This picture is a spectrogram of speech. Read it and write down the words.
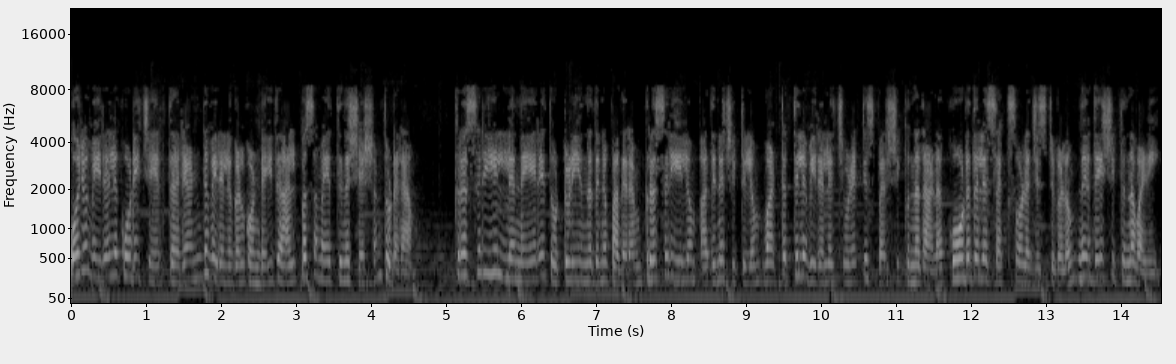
ഒരു വിരൽ കൂടി ചേർത്ത് രണ്ട് വിരലുകൾ കൊണ്ട് ഇത് അല്പസമയത്തിന് ശേഷം തുടരാം. ക്രിസരിയിൽ നേരെ തൊട്ടുഴിയുന്നതിനു പകരം ക്രിസരിയിലും അതിനു ചുറ്റിലും വട്ടത്തിലെ വിരൽ ചുഴറ്റി സ്പർശിക്കുന്നതാണ് കൂടുതൽ സെക്സോളജിസ്റ്റുകളും നിർദ്ദേശിക്കുന്ന വഴി.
